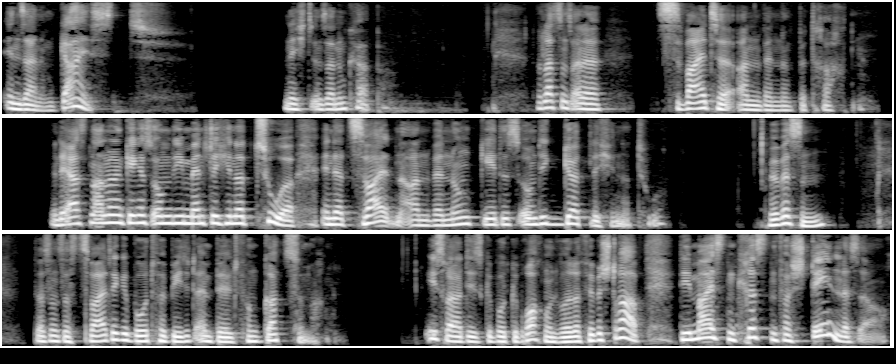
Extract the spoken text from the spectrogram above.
in seinem Geist, nicht in seinem Körper. Doch lasst uns eine zweite Anwendung betrachten. In der ersten Anwendung ging es um die menschliche Natur. In der zweiten Anwendung geht es um die göttliche Natur. Wir wissen, dass uns das zweite Gebot verbietet, ein Bild von Gott zu machen. Israel hat dieses Gebot gebrochen und wurde dafür bestraft. Die meisten Christen verstehen das auch.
